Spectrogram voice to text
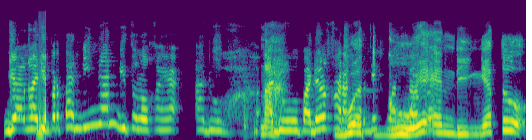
nggak nggak di pertandingan gitu loh kayak, aduh, Nah, aduh, padahal karakter buat dia gue banget. endingnya tuh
